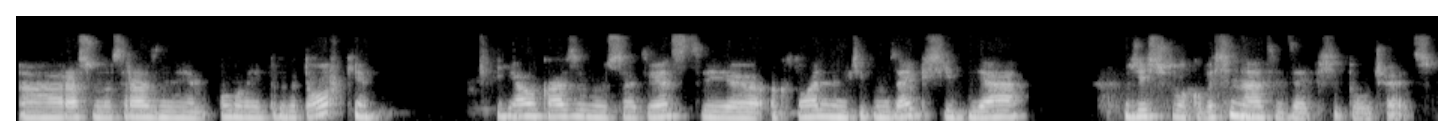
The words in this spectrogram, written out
а, раз у нас разные уровни подготовки, я указываю соответствие актуальным типам записей для... Здесь сколько? 18 записей получается.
